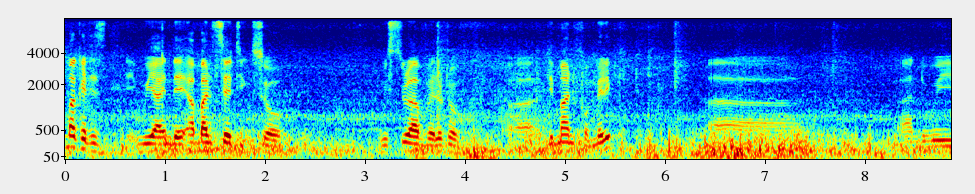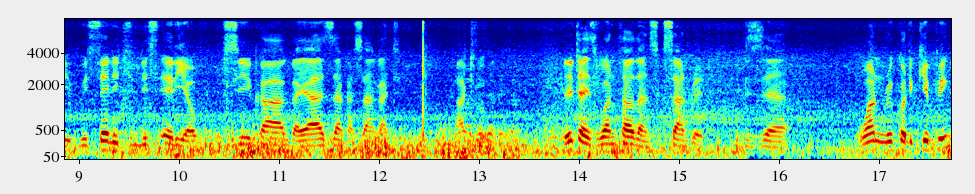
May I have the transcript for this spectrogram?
market is we are in the urban setting, so we still have a lot of uh, demand for milk, uh, and we, we sell it in this area of Sika, Gayaza, Kasangati. At, liter is 1,600. Is uh, one record keeping,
